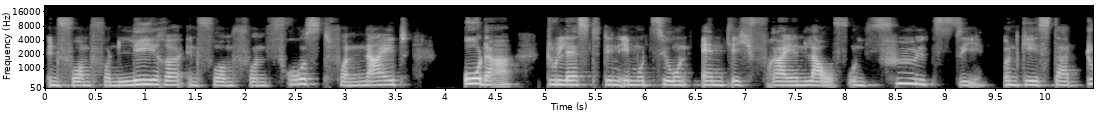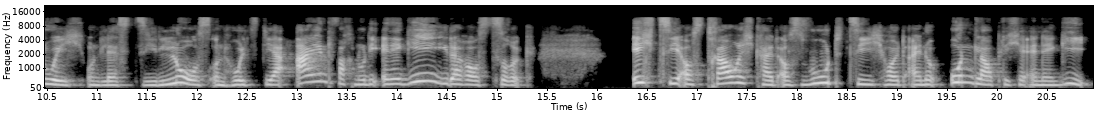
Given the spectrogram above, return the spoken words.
in Form von Leere, in Form von Frust, von Neid, oder du lässt den Emotionen endlich freien Lauf und fühlst sie und gehst da durch und lässt sie los und holst dir einfach nur die Energie daraus zurück. Ich ziehe aus Traurigkeit, aus Wut ziehe ich heute eine unglaubliche Energie.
